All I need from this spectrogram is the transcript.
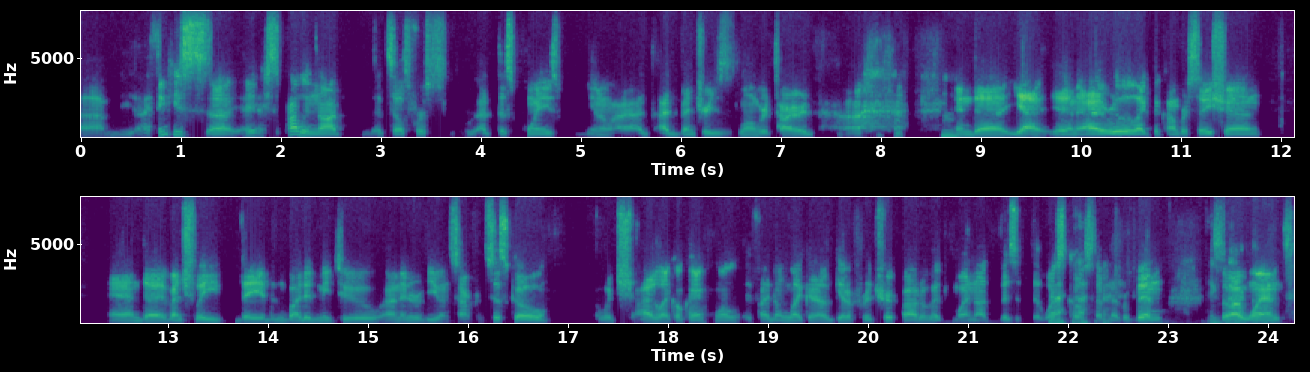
um, I think he's uh, he's probably not at Salesforce at this point. He's you know I, I'd venture he's long retired, uh, hmm. and uh, yeah, and I really liked the conversation. And uh, eventually, they invited me to an interview in San Francisco, which I like. Okay, well, if I don't like it, I'll get a free trip out of it. Why not visit the West Coast? I've never been, exactly. so I went,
